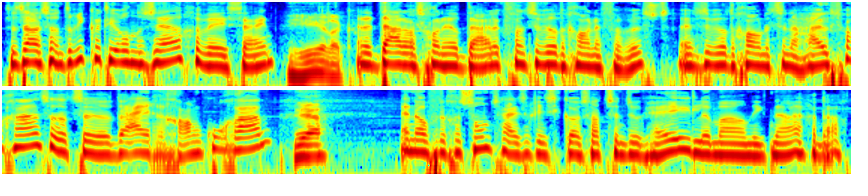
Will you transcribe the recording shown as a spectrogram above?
Ze zou zo'n drie kwartier onder zeil geweest zijn. Heerlijk. En dader was gewoon heel duidelijk van ze wilde gewoon even rust. En ze wilde gewoon dat ze naar huis zou gaan, zodat ze de eigen gang kon gaan. Ja. En over de gezondheidsrisico's had ze natuurlijk helemaal niet nagedacht.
